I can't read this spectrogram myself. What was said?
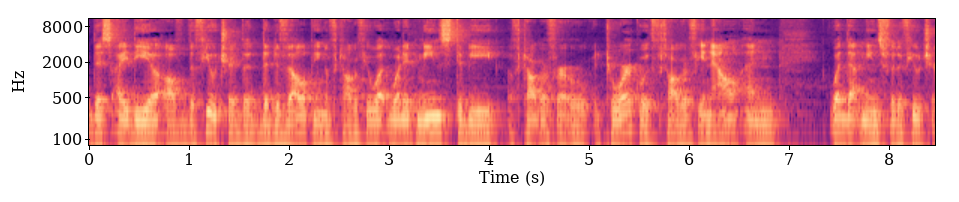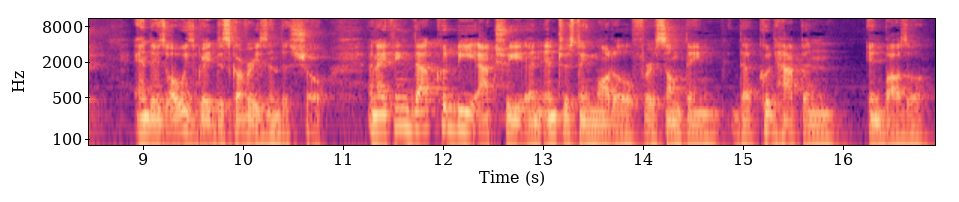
this idea of the future the, the developing of photography what, what it means to be a photographer or to work with photography now and what that means for the future. And there's always great discoveries in this show. And I think that could be actually an interesting model for something that could happen in Basel.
